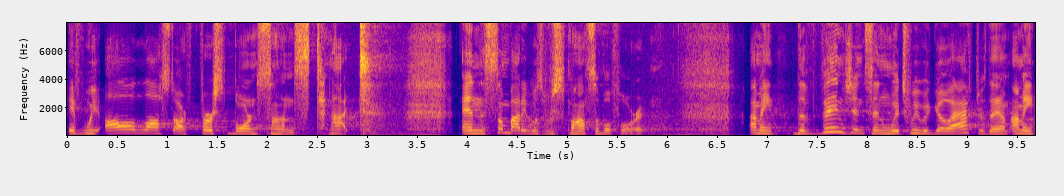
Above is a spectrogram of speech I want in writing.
if we all lost our firstborn sons tonight and somebody was responsible for it? I mean, the vengeance in which we would go after them. I mean,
